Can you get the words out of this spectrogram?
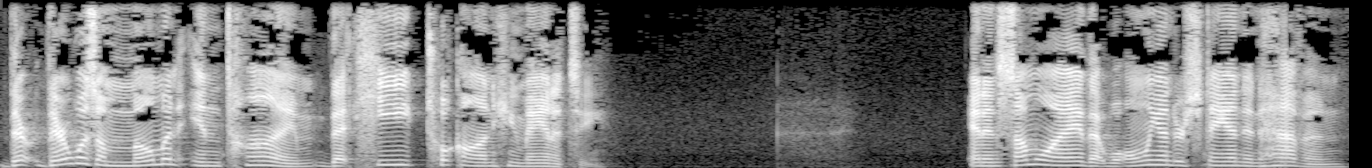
there, there was a moment in time that He took on humanity. And in some way that we'll only understand in heaven,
